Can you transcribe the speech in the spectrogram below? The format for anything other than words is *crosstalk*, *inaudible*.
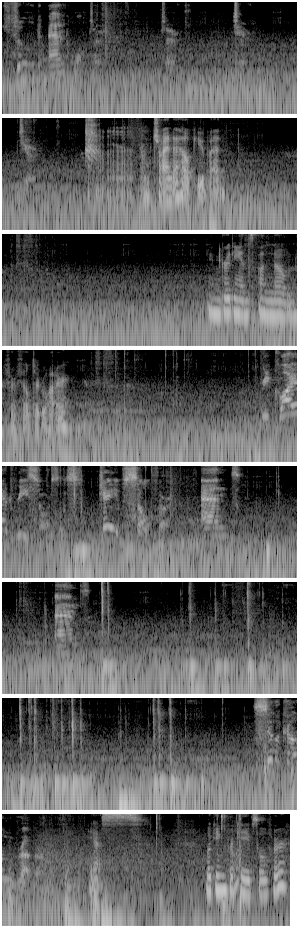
food and water. Tur. Tur. Tur. I'm trying to help you, bud. Ingredients unknown for filtered water. Required resources. Cave sulfur. And... And... Silicone rubber. Yes. Looking for cave sulfur.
